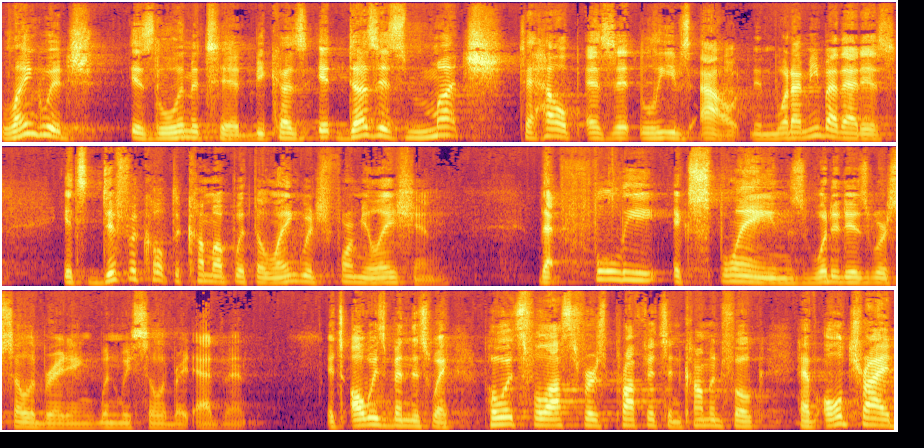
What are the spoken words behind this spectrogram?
Language is limited because it does as much to help as it leaves out. And what I mean by that is it's difficult to come up with the language formulation that fully explains what it is we're celebrating when we celebrate Advent. It's always been this way. Poets, philosophers, prophets, and common folk have all tried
